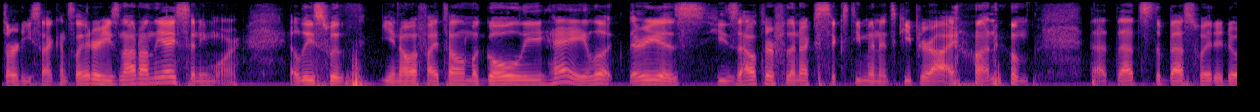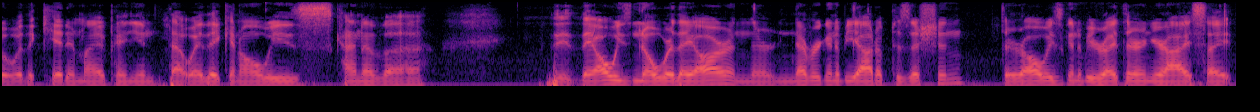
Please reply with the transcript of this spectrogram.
30 seconds later, he's not on the ice anymore. At least with, you know, if I tell him a goalie, hey, look, there he is. He's out there for the next 60 minutes. Keep your eye on him. That that's the best way to do it with a kid, in my opinion. That way they can always kind of uh, they, they always know where they are and they're never going to be out of position. They're always going to be right there in your eyesight.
